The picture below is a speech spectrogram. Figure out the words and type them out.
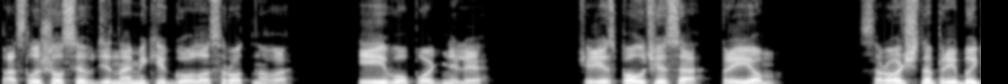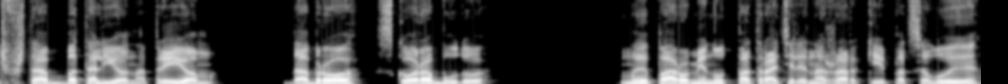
Послышался в динамике голос Ротного. И его подняли. «Через полчаса. Прием!» «Срочно прибыть в штаб батальона. Прием!» «Добро. Скоро буду». Мы пару минут потратили на жаркие поцелуи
